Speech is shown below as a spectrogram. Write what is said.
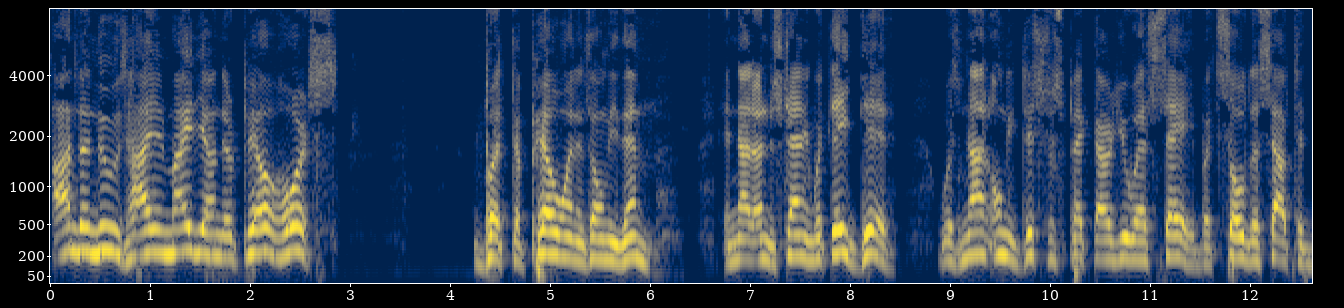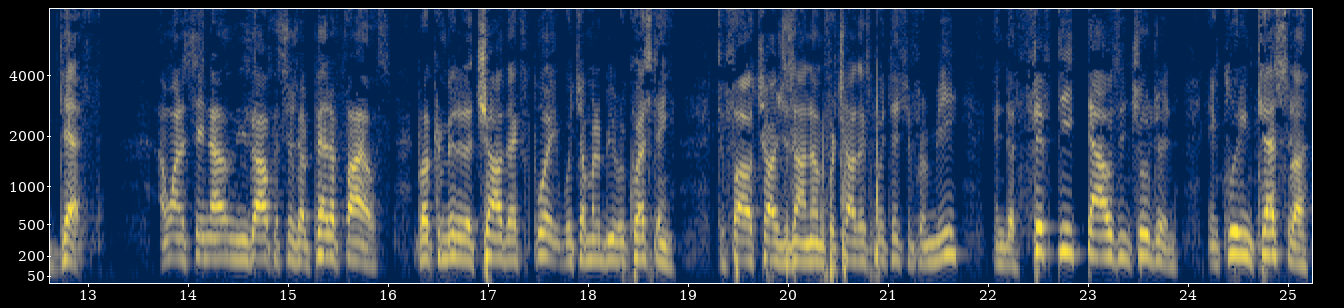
on the news, high and mighty on their pale horse. But the pale one is only them. And not understanding what they did was not only disrespect our USA, but sold us out to death. I want to say not only these officers are pedophiles, but committed a child exploit, which I'm going to be requesting to file charges on them for child exploitation for me and the 50,000 children, including Tesla,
